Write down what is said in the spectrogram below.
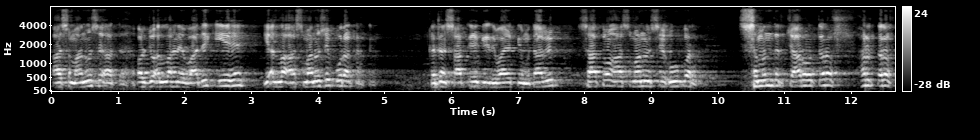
آسمانوں سے آتا ہے۔ اور جو اللہ نے وعدے کیے ہیں یہ اللہ آسمانوں سے پورا کرتے ہیں۔ کہتے ہیں سات ایک روایت کے مطابق ساتوں آسمانوں سے اوپر سمندر چاروں طرف ہر طرف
